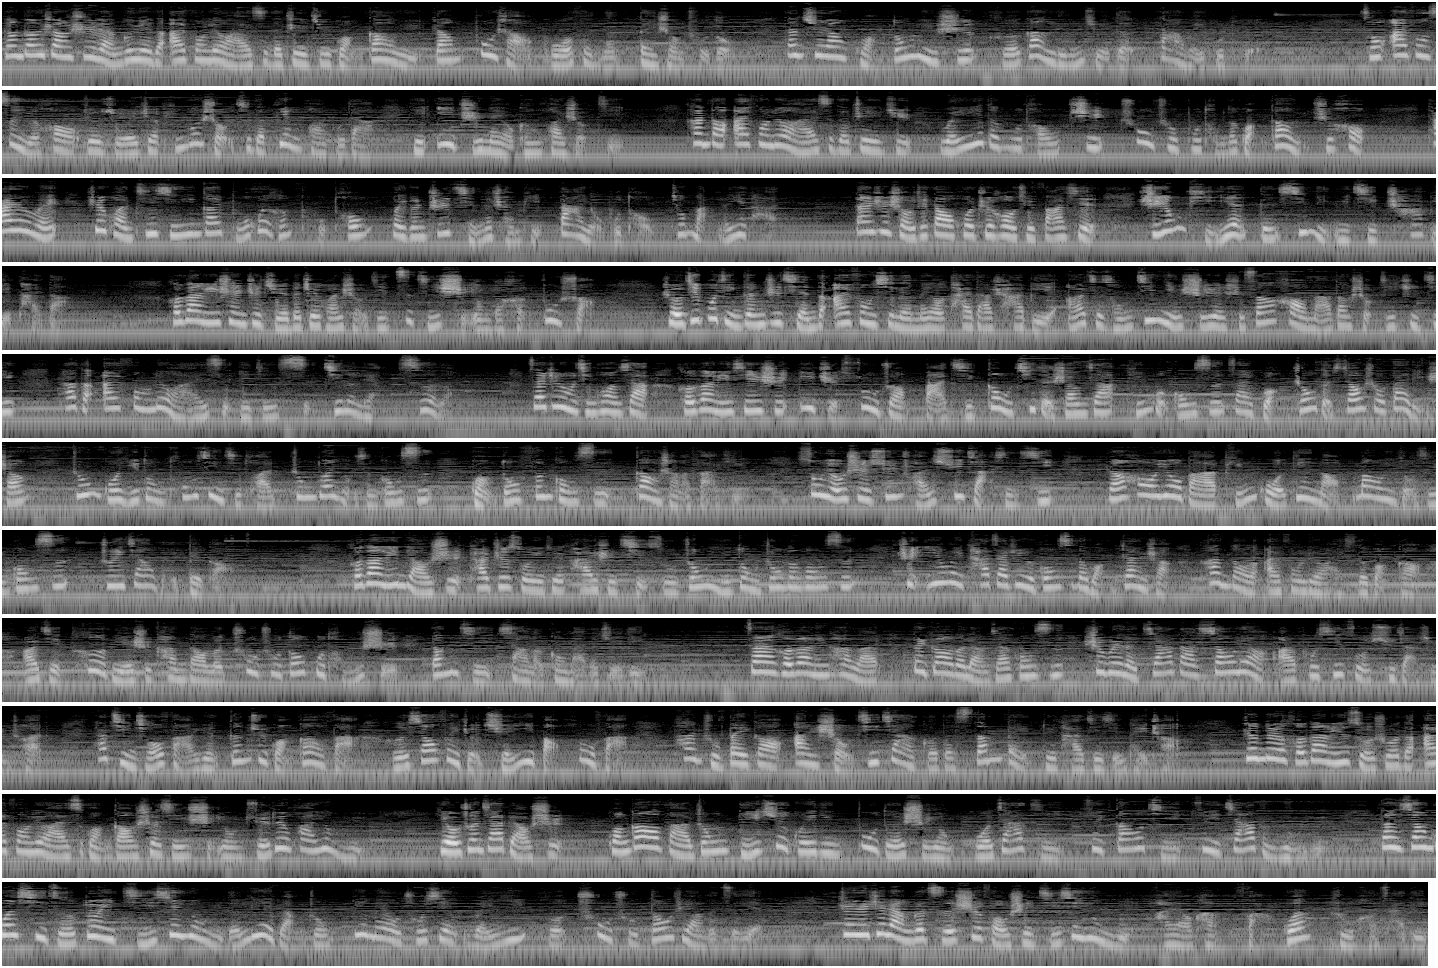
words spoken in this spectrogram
刚刚上市两个月的 iPhone 6s 的这句广告语让不少果粉们备受触动，但却让广东律师何干林觉得大为不妥。从 iPhone 四以后，就觉着苹果手机的变化不大，也一直没有更换手机。看到 iPhone 6s 的这一句“唯一的不同是处处不同”的广告语之后，他认为这款机型应该不会很普通，会跟之前的产品大有不同，就买了一台。但是手机到货之后，却发现使用体验跟心理预期差别太大。何干林甚至觉得这款手机自己使用的很不爽。手机不仅跟之前的 iPhone 系列没有太大差别，而且从今年十月十三号拿到手机至今，他的 iPhone 6s 已经死机了两次了。在这种情况下，何干林先是一纸诉状把其购机的商家苹果公司在广州的销售代理商中国移动通信集团终端有限公司广东分公司告上了法庭，诉由是宣传虚假信息，然后又把苹果电脑贸易有限公司追加为被告。何干林表示，他之所以最开始起诉中移动终端公司，是因为他在这个公司的网站上看到了 iPhone 6s 的广告，而且特别是看到了处处都不同时，当即下了购买的决定。在何干林看来，被告的两家公司是为了加大销量而不惜做虚假宣传。他请求法院根据广告法和消费者权益保护法，判处被告按手机价格的三倍对他进行赔偿。针对何干林所说的 iPhone 6s 广告涉嫌使用绝对化用语，有专家表示，广告法中的确规定不得使用国家级、最高级、最佳等用语，但相关细则对极限用语的列表中并没有出现“唯一”和“处处都”这样的字眼。至于这两个词是否是极限用语，还要看法官如何裁定。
